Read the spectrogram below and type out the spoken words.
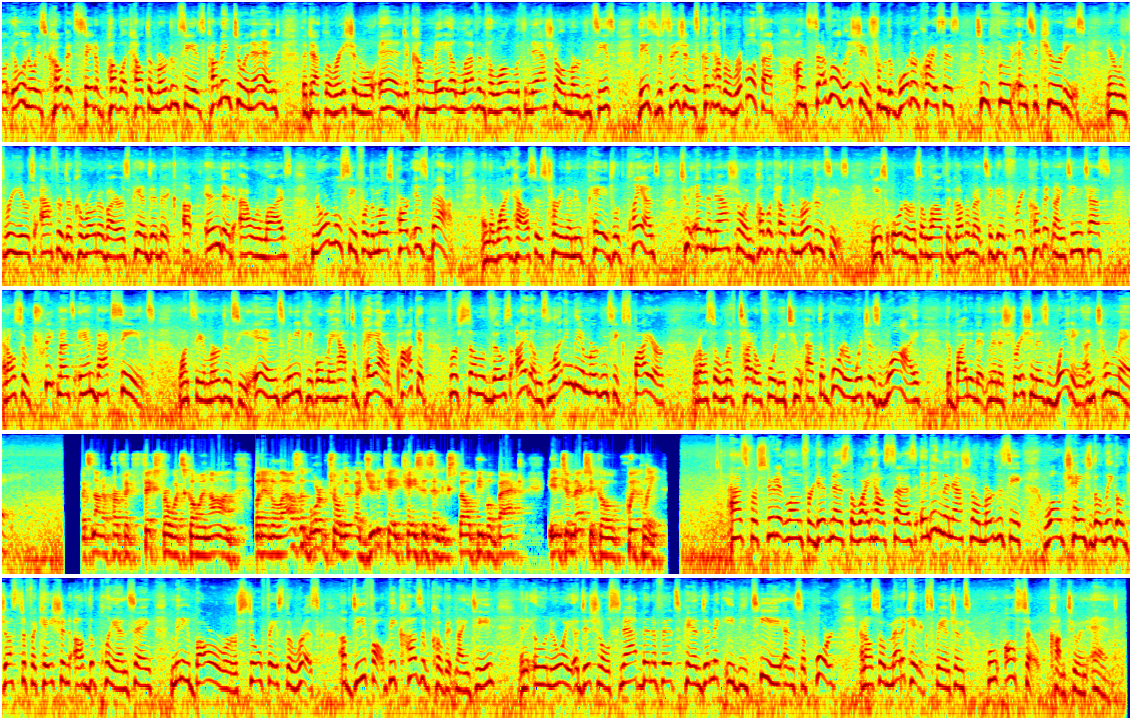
Illinois' COVID state of public health emergency is coming to an end. The declaration will end come May 11th, along with national emergencies. These decisions could have a ripple effect on several issues from the border crisis to food insecurities. Nearly three years after the coronavirus pandemic upended our lives, normalcy for the most part is back. And the White House is turning a new page with plans to end the national and public health emergencies. These orders allow the government to give free COVID-19 tests and also treatments and vaccines. Once the emergency ends, many people may have to pay out of pocket for some of those items. Letting the emergency expire would also lift Title 42 at the border, which is why the Biden administration is waiting until May. It's not a perfect fix for what's going on, but it allows the Border Patrol to adjudicate cases and expel people back into Mexico quickly. As for student loan forgiveness, the White House says ending the national emergency won't change the legal justification of the plan, saying many borrowers still face the risk of default because of COVID-19. In Illinois, additional SNAP benefits, pandemic EBT and support, and also Medicaid expansions will also come to an end.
